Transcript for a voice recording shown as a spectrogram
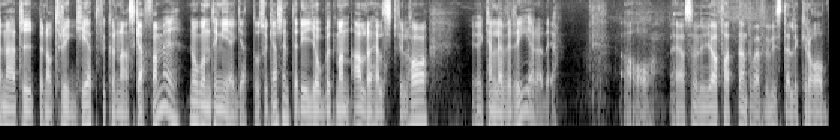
den här typen av trygghet för att kunna skaffa mig någonting eget och så kanske inte det jobbet man allra helst vill ha eh, kan leverera det. Ja, alltså jag fattar inte varför vi ställer krav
